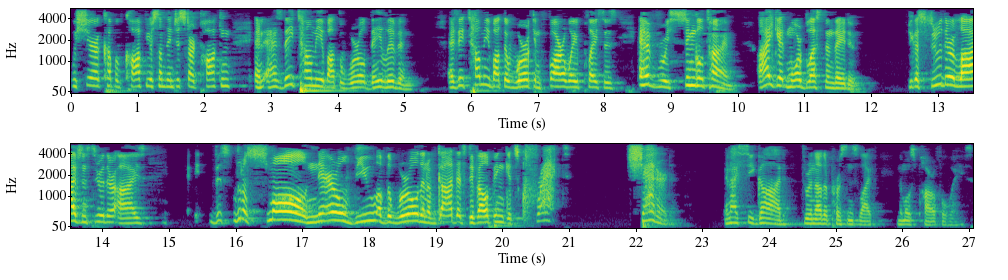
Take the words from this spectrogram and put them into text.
we share a cup of coffee or something, just start talking. And as they tell me about the world they live in, as they tell me about their work in faraway places, every single time I get more blessed than they do. Because through their lives and through their eyes, this little small, narrow view of the world and of God that's developing gets cracked, shattered. And I see God through another person's life in the most powerful ways.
